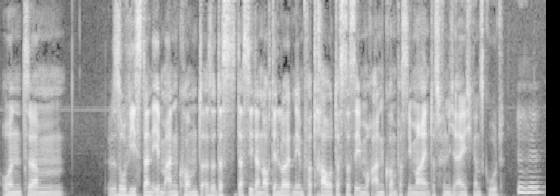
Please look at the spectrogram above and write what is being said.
Und ähm, so wie es dann eben ankommt, also dass, dass sie dann auch den Leuten eben vertraut, dass das eben auch ankommt, was sie meint. Das finde ich eigentlich ganz gut. Mhm.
